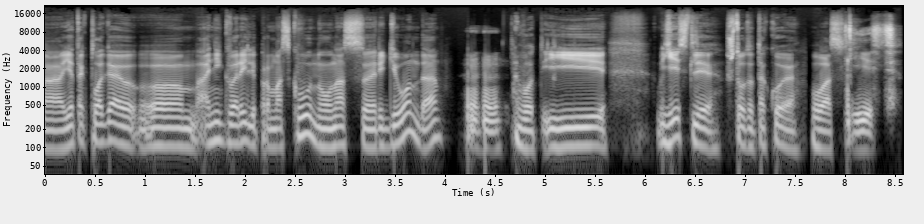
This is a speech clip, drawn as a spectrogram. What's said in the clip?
А, я так полагаю, они говорили про Москву, но у нас регион, да? Угу. Вот, и есть ли что-то такое у вас? Есть.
